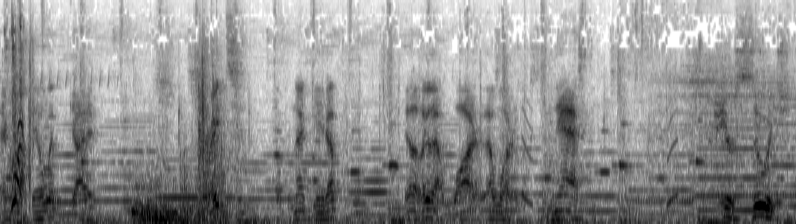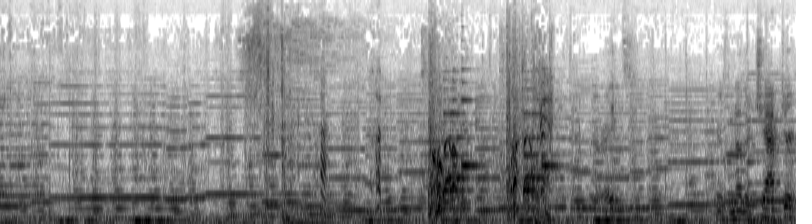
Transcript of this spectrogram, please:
Excellent tail whip. Got it. Alright. Open that gate up. Yeah, look at that water. That water looks nasty. Pure sewage. Here's another chapter.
